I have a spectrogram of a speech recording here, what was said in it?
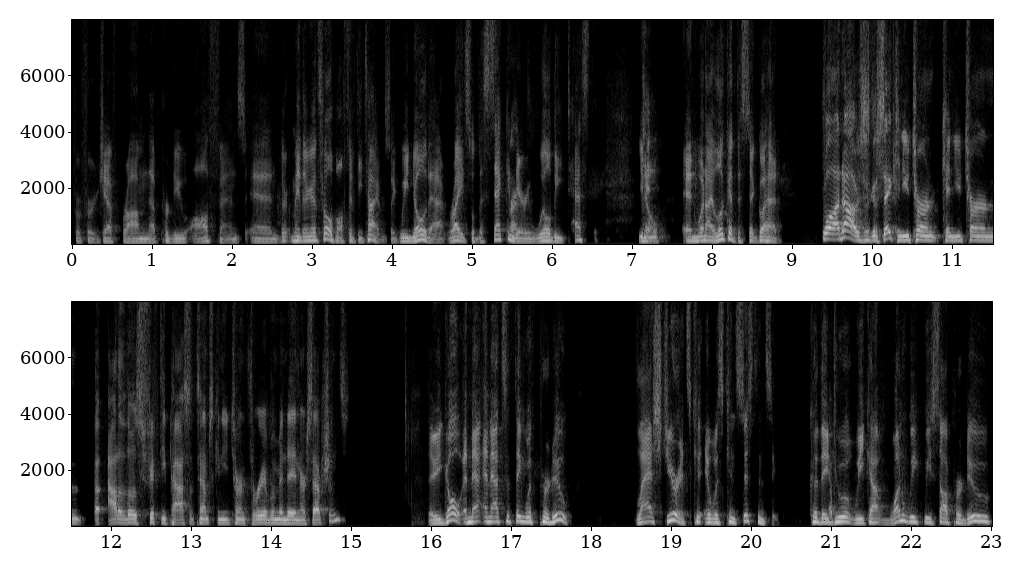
for, for Jeff Brohm, that Purdue offense. And I mean, they're going to throw the ball 50 times. Like we know that, right? So the secondary right. will be tested, you Can, know, and when I look at the go ahead. Well, I know. I was just going to say, can you turn can you turn uh, out of those 50 pass attempts? Can you turn three of them into interceptions? There you go. And that and that's the thing with Purdue. Last year, it's it was consistency. Could they yep. do it week out? One week we saw Purdue,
